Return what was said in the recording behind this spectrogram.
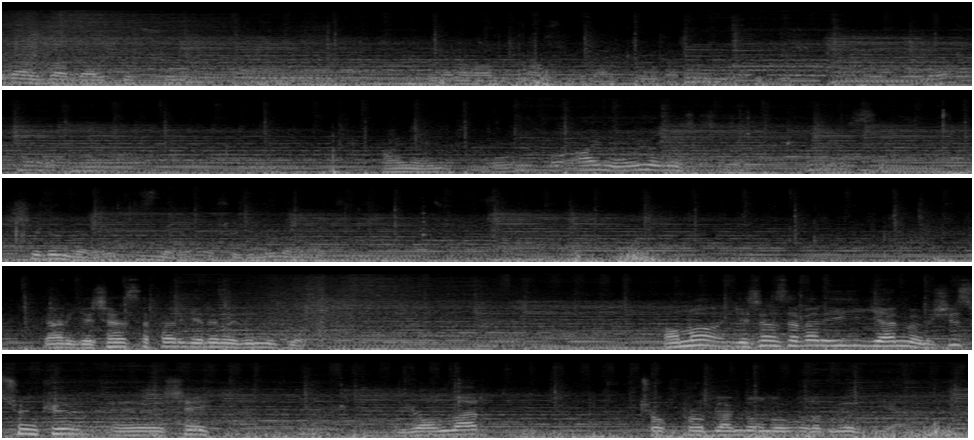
biraz daha belki şu tepelere vardıktan sonra belki iyi gözükür. Aynen o, o, aynı o yol eskisi. Şirinlere, Kızlere o şekilde devam ediyoruz. Yani geçen sefer gelemediğimiz yok. Ama geçen sefer iyi ki gelmemişiz çünkü e, şey yollar çok problemli ol- olabilirdi yani.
